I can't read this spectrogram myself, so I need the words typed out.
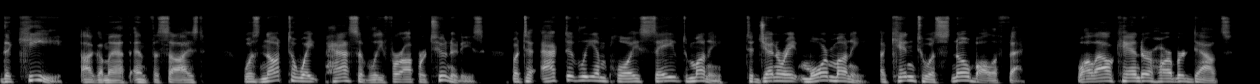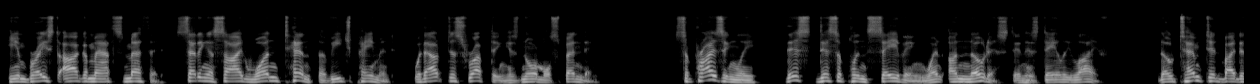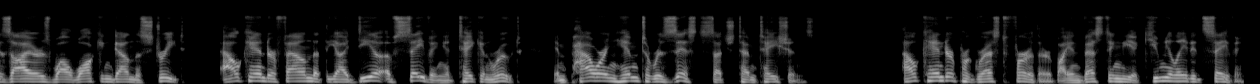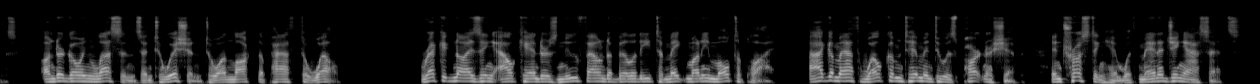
The key, Agamath emphasized, was not to wait passively for opportunities, but to actively employ saved money to generate more money, akin to a snowball effect. While Alcander harbored doubts, he embraced Agamath's method, setting aside one tenth of each payment without disrupting his normal spending. Surprisingly, this disciplined saving went unnoticed in his daily life. Though tempted by desires while walking down the street, Alcander found that the idea of saving had taken root, empowering him to resist such temptations. Alcander progressed further by investing the accumulated savings, undergoing lessons and tuition to unlock the path to wealth. Recognizing Alcander's newfound ability to make money multiply, Agamath welcomed him into his partnership, entrusting him with managing assets.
